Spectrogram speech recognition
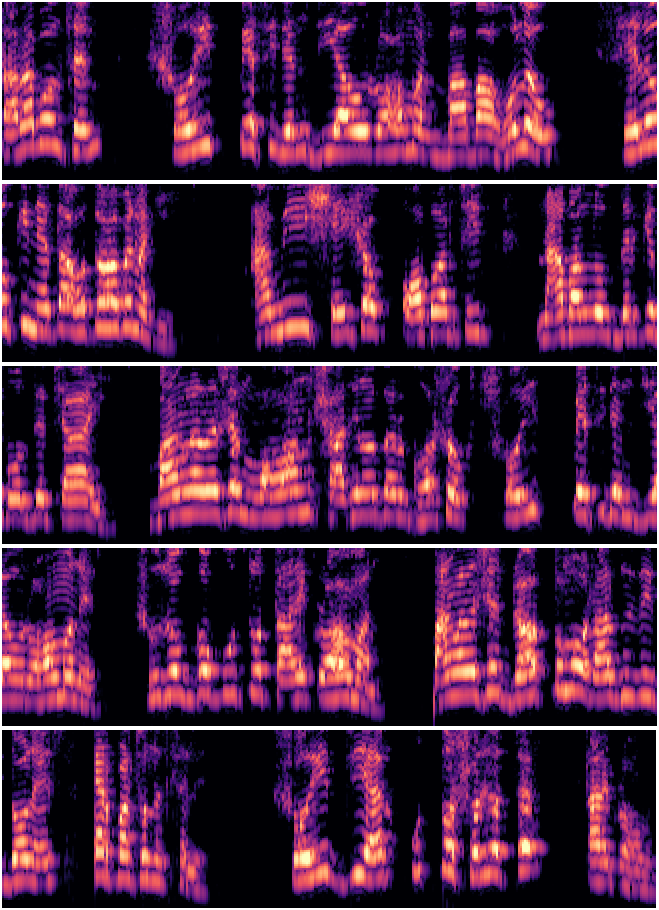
তারা বলছেন শহীদ প্রেসিডেন্ট জিয়াউর রহমান বাবা হলেও ছেলেও কি নেতা হতে হবে নাকি? আমি সেই সব অবাঞ্ছিত নাবালকদেরকে বলতে চাই। বাংলাদেশের মহান স্বাধীনতার ঘোষক শহীদ প্রেসিডেন্ট জিয়াউর রহমানের সুযোগ্য পুত্র তারেক রহমান বাংলাদেশের বৃহত্তম রাজনৈতিক দলের চেয়ারপারসনের ছেলে। শহীদ জিয়ার উত্তরসূরি হচ্ছেন তারেক রহমান।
